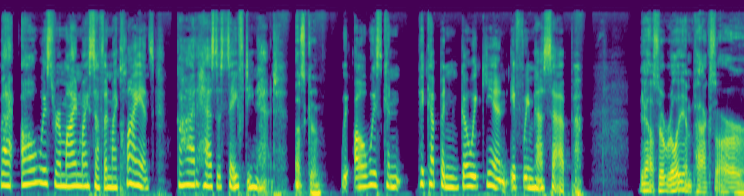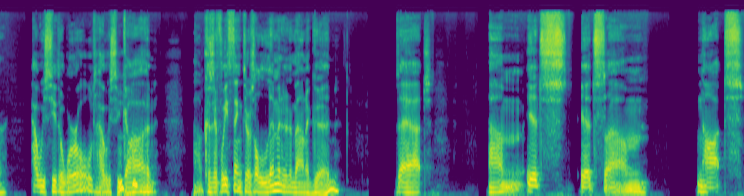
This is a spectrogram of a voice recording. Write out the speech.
But I always remind myself and my clients God has a safety net. That's good. We always can pick up and go again if we mess up. Yeah. So it really impacts our how we see the world, how we see God. Because if we think there's a limited amount of good, that um, it's it's um, not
